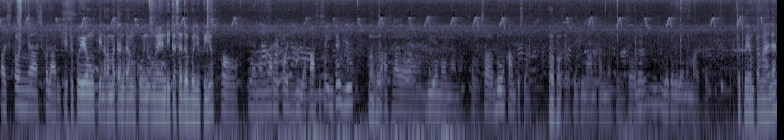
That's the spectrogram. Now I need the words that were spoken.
Alstonia scolaris. Ito po yung pinakamatandang puno ngayon dito sa WPU. Oo, yan ang na-record nila base sa interview at Opo. saka sa DNR na ano. So, sa buong campus lang. Opo. So, ito yung pinakamatandang puno. Kaya nil- nilagay nila ng marker. Ito po yung pangalan.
